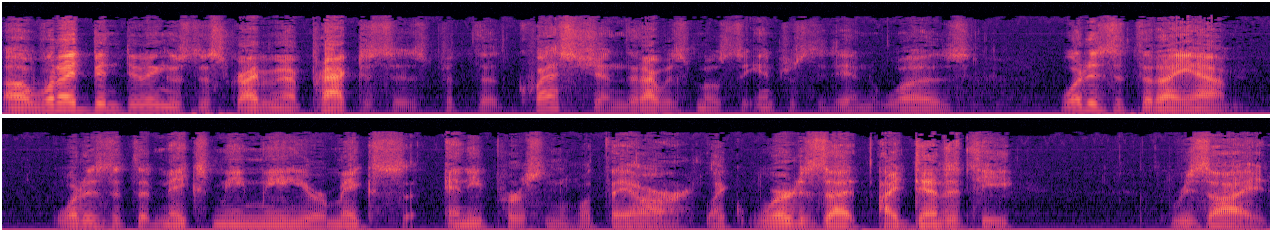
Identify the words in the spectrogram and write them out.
Uh, what I'd been doing was describing my practices, but the question that I was mostly interested in was, what is it that I am? What is it that makes me me or makes any person what they are? Like, where does that identity reside,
